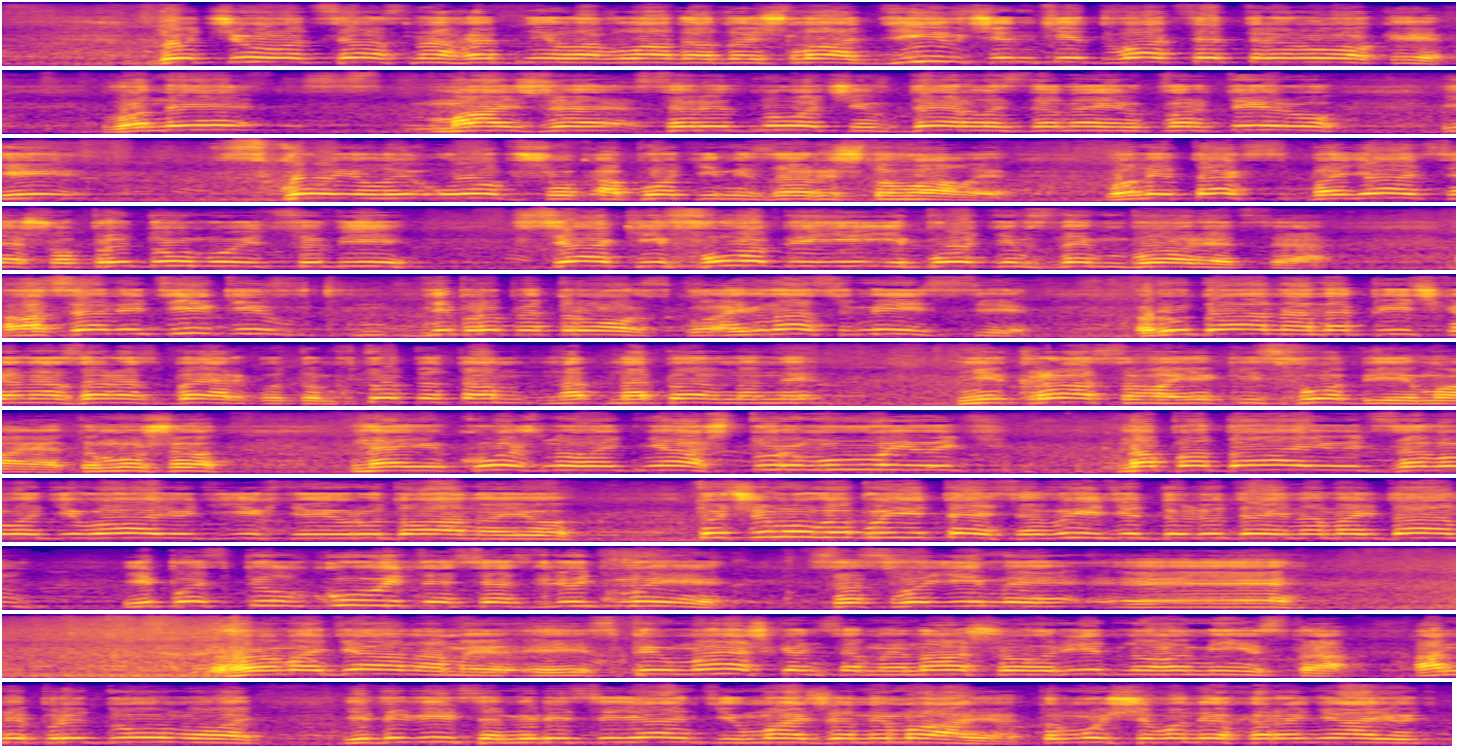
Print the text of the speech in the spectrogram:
До чого ця снагадніла влада дійшла? Дівчинки 23 роки. Вони майже серед ночі вдерлись до неї в квартиру і скоїли обшук, а потім і заарештували. Вони так бояться, що придумують собі всякі фобії і потім з ним борються. А це не тільки в Дніпропетровську, а й в нас в місті. Рудана напічкана зараз Беркутом. Хто-то там, напевно, не, Некрасова якісь фобії має, тому що неї кожного дня штурмують, нападають, заволодівають їхньою руданою. То чому ви боїтеся? Вийдіть до людей на Майдан і поспілкуйтеся з людьми, зі своїми е, громадянами, е, співмешканцями нашого рідного міста, а не придумувати. І дивіться, міліціянтів майже немає, тому що вони охороняють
